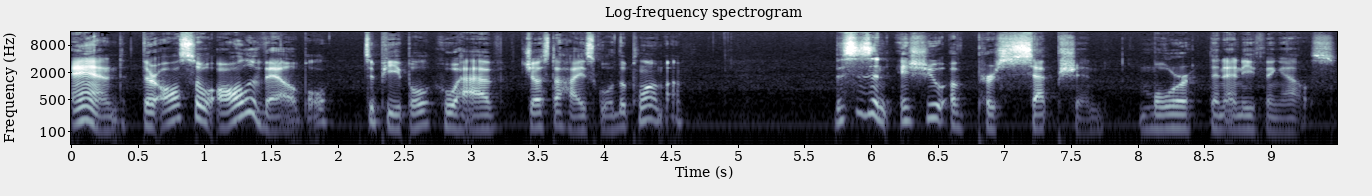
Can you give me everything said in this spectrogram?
And they're also all available to people who have just a high school diploma. This is an issue of perception more than anything else.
